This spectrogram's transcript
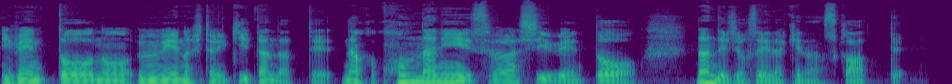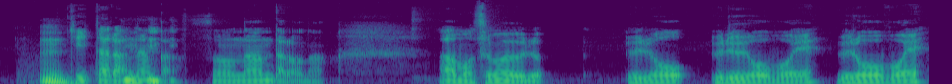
イベントの運営の人に聞いたんだって、なんかこんなに素晴らしいイベント、なんで女性だけなんですかってうん。聞いたら、うんなんか、そのなんだろうな。あ、もうすごいうる、うろ、うる覚え？うろ覚え？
